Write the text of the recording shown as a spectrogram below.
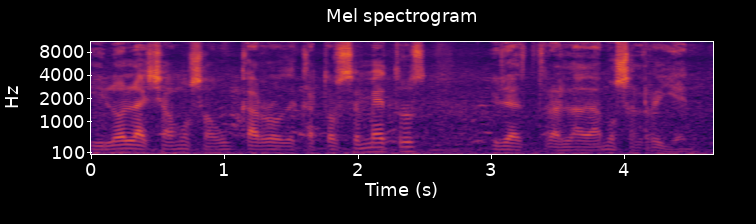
y luego la echamos a un carro de 14 metros y la trasladamos al relleno.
